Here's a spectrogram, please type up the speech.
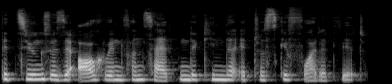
beziehungsweise auch wenn von Seiten der Kinder etwas gefordert wird.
